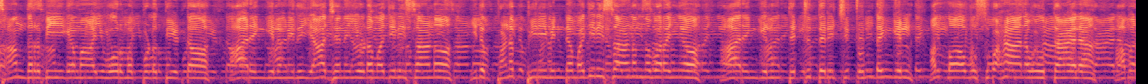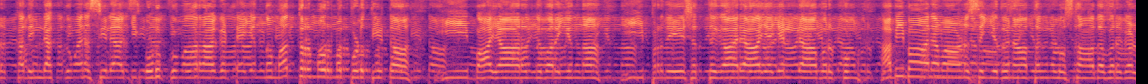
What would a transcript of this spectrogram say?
സാന്ദർഭികമായി ഓർമ്മപ്പെടുത്തിയിട്ട് ആരെങ്കിലും ഇത് യാചനയുടെ മജിലിസാണ് ഇത് പണപ്പിരിവിന്റെ മജിലിസാണെന്ന് പറഞ്ഞ് ആരെങ്കിലും തെറ്റിദ്ധരിച്ചിട്ടുണ്ടെങ്കിൽ അള്ളാഹു സുബ്ഹാനഹു തആല അവർക്കതിന്റെ അക്ക് മനസ്സിലാക്കി കൊടുക്കുമാറാകട്ടെ എന്ന് മാത്രം ഓർമ്മപ്പെടുത്തിയിട്ട് ഈ ബായാർ എന്ന് പറയുന്ന ഈ പ്രദേശത്തുകാരായ എല്ലാവർക്കും അഭിമാനമാണ് സയ്യദുനാഥങ്ങൾ ഉസ്താദവറുകൾ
